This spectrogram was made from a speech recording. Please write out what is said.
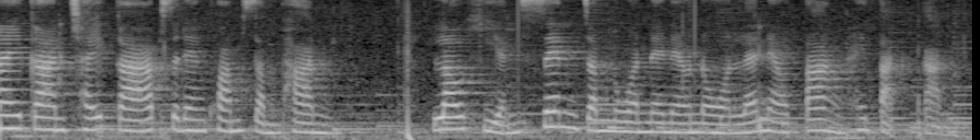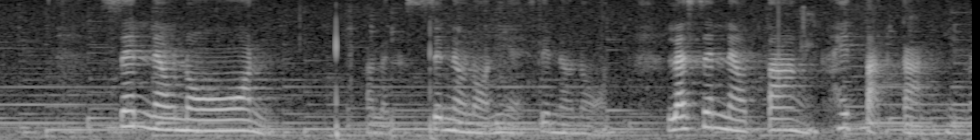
ในการใช้กราฟแสดงความสัมพันธ์ เราเขียนเส้นจำนวนในแนวนอนและแนวตั้งให้ตัดกัน เส้นแนวนอนอะไรเส้นแนวนอนนี่ไงเส้นแนวนอน และเส้นแนวตั้งให้ตัดกันเห็นไหม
